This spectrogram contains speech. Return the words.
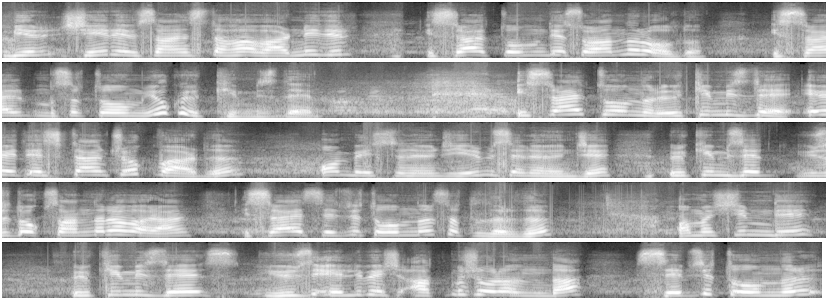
Bir şehir efsanesi daha var. Nedir? İsrail tohumu diye soranlar oldu. İsrail Mısır tohumu yok ülkemizde. İsrail tohumları ülkemizde evet eskiden çok vardı. 15 sene önce, 20 sene önce ülkemize %90'lara varan İsrail sebze tohumları satılırdı. Ama şimdi ülkemizde %55-60 oranında sebze tohumları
